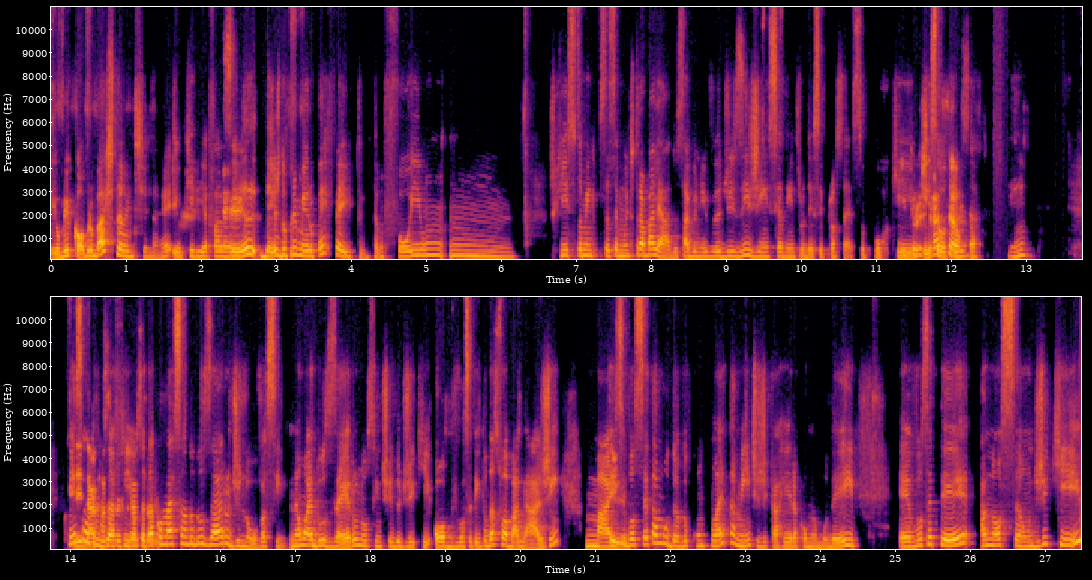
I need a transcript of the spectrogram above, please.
eu me cobro bastante, né? Eu queria fazer é. desde o primeiro perfeito. Então, foi um, um, Acho que isso também precisa ser muito trabalhado, sabe? O nível de exigência dentro desse processo. Porque esse é outro desafio. Sim. Esse é outro desafio. Você está começando do zero de novo, assim. Não é do zero no sentido de que, óbvio, você tem toda a sua bagagem, mas Sim. se você está mudando completamente de carreira, como eu mudei, é você ter a noção de que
